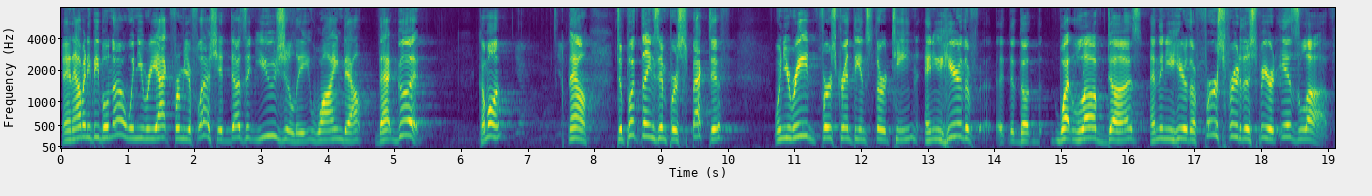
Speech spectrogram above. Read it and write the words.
And how many people know when you react from your flesh, it doesn't usually wind out that good? Come on. Now, to put things in perspective, when you read 1 Corinthians 13 and you hear the, the, the, what love does, and then you hear the first fruit of the Spirit is love.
